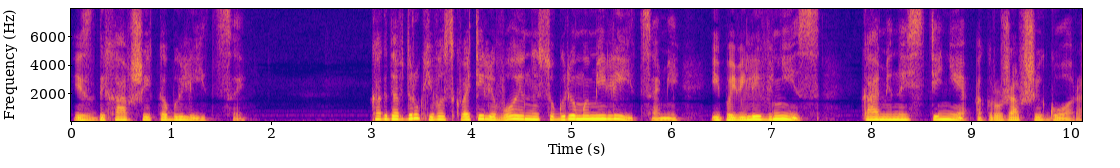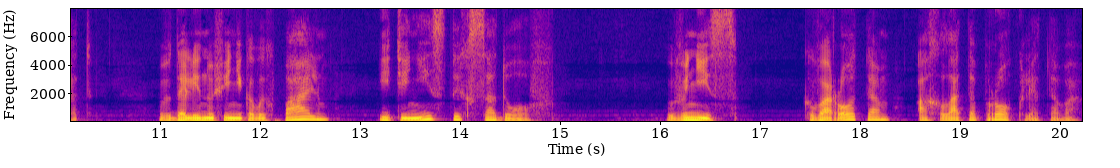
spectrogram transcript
издыхавшей кобылицы. Когда вдруг его схватили воины с угрюмыми лицами и повели вниз к каменной стене, окружавшей город, в долину финиковых пальм и тенистых садов. Вниз, к воротам Ахлата Проклятого.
